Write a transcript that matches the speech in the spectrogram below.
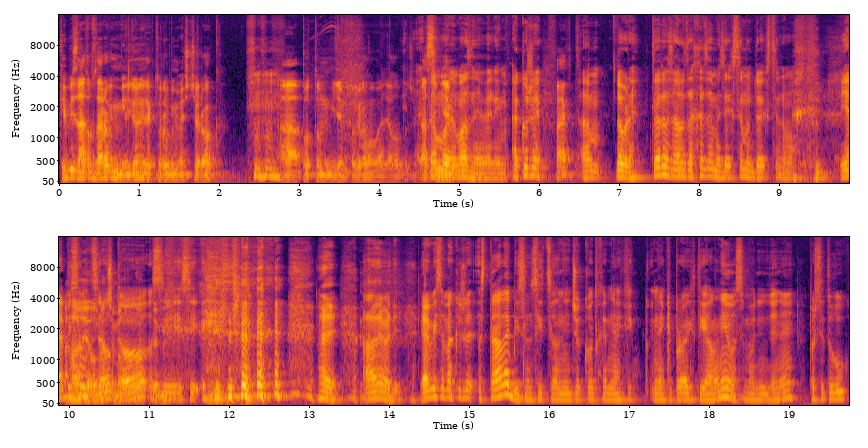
Keby za to zarobím milióny, tak to robím ešte rok a potom idem programovať alebo čo. Asi Tomu ne... moc neverím. Akože, Fakt? Um, dobre, teraz ale zachádzame z extrému do extrému. Ja by som chcel to si... si... Hej, ale nevadí. Ja by som akože, stále by som si chcel niečo kotkať, nejaké, nejaké projekty, ale nie 8 hodín denne, proste to,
